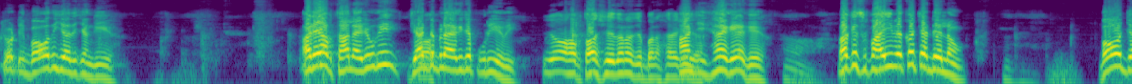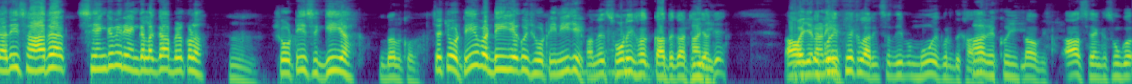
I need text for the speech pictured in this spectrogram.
ਝੋਟੀ ਬਹੁਤ ਹੀ ਜ਼ਿਆਦੀ ਚੰਗੀ ਆ। ਅਰੇ ਹਫਤਾ ਲੈ ਜਾਊਗੀ ਜੈਡ ਬਲੈਕ ਜੇ ਪੂਰੀ ਹੈ ਵੀ ਇਹ ਹਫਤਾ 6 ਦਿਨ ਅਜੇ ਹੈਗੇ ਹਾਂਜੀ ਹੈਗੇ ਹੈਗੇ। ਹਾਂ। ਬਾਕੀ ਸਫ਼ਾਈ ਵੇਖੋ ਚੱਡੇ ਲਓ ਬਹੁਤ ਜ਼ਿਆਦੀ ਸਾਫ਼ ਹੈ ਸਿੰਘ ਵੀ ਰਿੰਗ ਲੱਗਾ ਬਿਲਕੁਲ ਹੂੰ। ਛੋਟੀ ਸਿੰਗੀ ਆ। ਬਿਲਕੁਲ। ਤੇ ਝੋਟੀ ਵੱਡੀ ਜੇ ਕੋਈ ਛੋਟੀ ਨਹੀਂ ਜੇ। ਸੋਹਣੀ ਖ- ਕੱਦ ਕਾਠੀ ਹਾਂਜੀ। ਹੈਗੇ ਆਹ ਵਾਲੀ। ਇੱਥੇ ਖਿਲਾਰੀ ਸੰਦੀਪ ਮੂੰਹ ਇੱਕ ਵਾਰ ਦਿਖਾ ਦੇ। ਵੇਖੋ ਜੀ। ਲਓ ਵੀ ਆਹ ਸਿੰਘ ਸੁੰਗ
